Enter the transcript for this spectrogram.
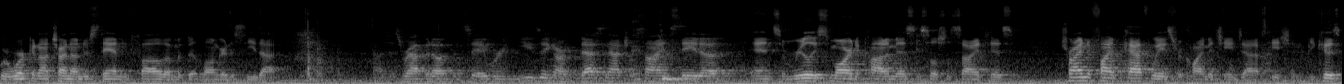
we're working on trying to understand and follow them a bit longer to see that wrap it up and say we're using our best natural science data and some really smart economists and social scientists trying to find pathways for climate change adaptation. Because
